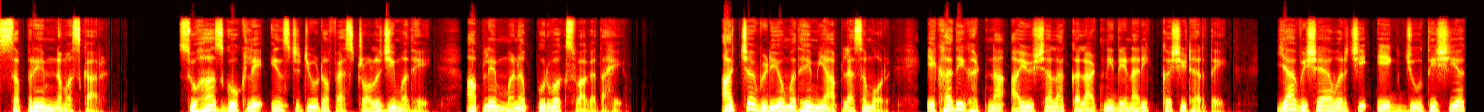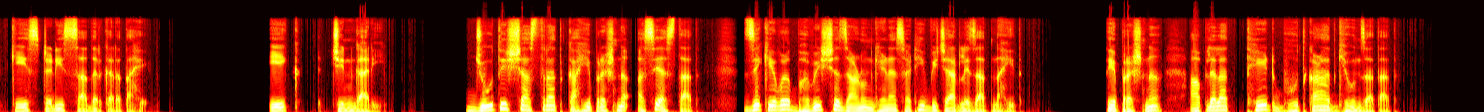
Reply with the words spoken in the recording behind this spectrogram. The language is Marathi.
सप्रेम नमस्कार. सुहास गोखले इन्स्टिट्यूट ऑफ ॲस्ट्रॉलॉजीमध्ये आपले मनपूर्वक स्वागत आहे. आजच्या व्हिडिओमध्ये मी आपल्यासमोर एखादी घटना आयुष्याला कलाटणी देणारी कशी ठरते या विषयावरची एक ज्योतिषीय केस स्टडीज सादर करत आहे. एक चिनगारी ज्योतिषशास्त्रात काही प्रश्न असे असतात जे केवळ भविष्य जाणून घेण्यासाठी विचारले जात नाहीत. ते प्रश्न आपल्याला थेट भूतकाळात घेऊन जातात.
